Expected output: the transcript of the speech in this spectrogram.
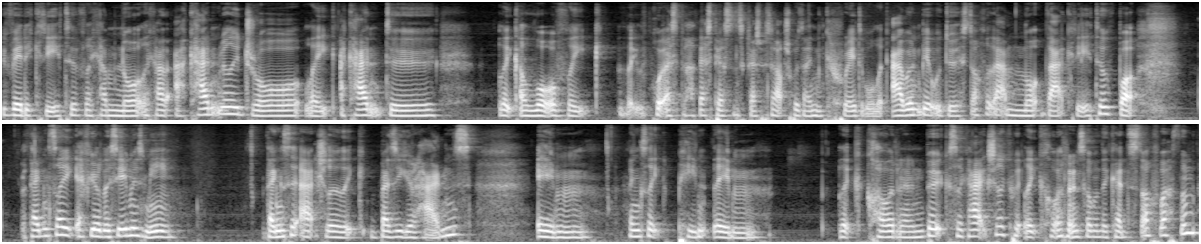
very creative. Like I'm not like I, I can't really draw like I can't do like a lot of like like what this, this person's Christmas arch was incredible. Like I wouldn't be able to do stuff like that. I'm not that creative. But things like if you're the same as me things that actually like busy your hands, um, things like paint, um, like colouring in books. Like I actually quite like colouring some of the kids' stuff with them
